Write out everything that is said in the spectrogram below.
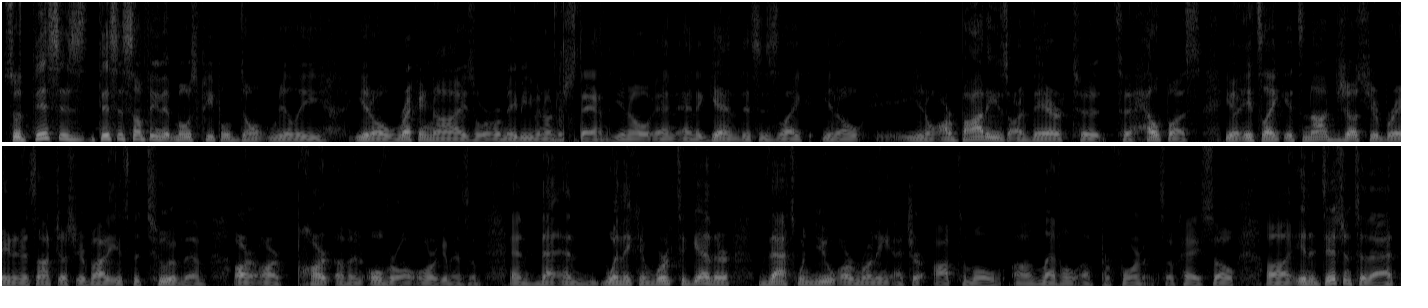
so this is this is something that most people don't really you know recognize or, or maybe even understand you know and and again this is like you know you know our bodies are there to to help us. You know it's like it's not just your brain and it's not just your body it's the two of them are are part of an overall organism. And that and when they can work together that's when you are running at your optimal uh, level of performance okay? So uh, in addition to that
